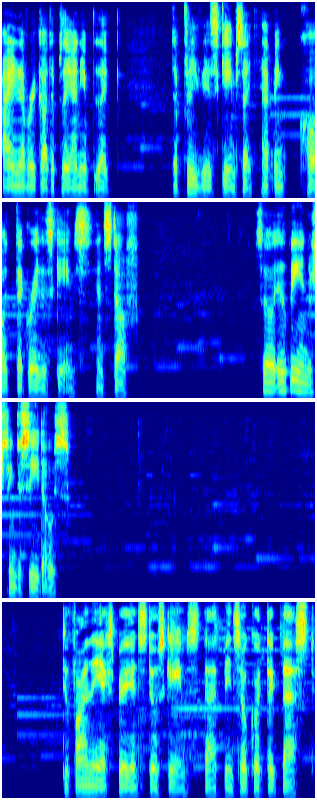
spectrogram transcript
I never got to play any of like the previous games that have been called the greatest games and stuff. So it'll be interesting to see those. to finally experience those games that have been so good the best.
